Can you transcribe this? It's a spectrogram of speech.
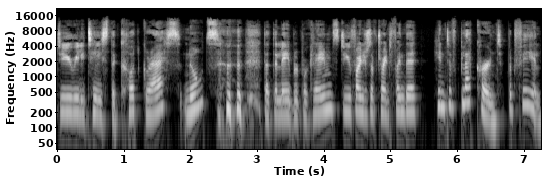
Do you really taste the cut grass notes that the label proclaims? Do you find yourself trying to find the hint of blackcurrant, but fail.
